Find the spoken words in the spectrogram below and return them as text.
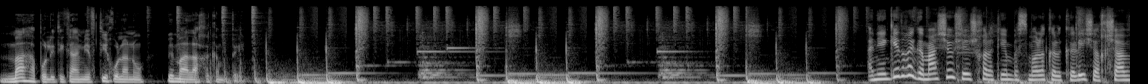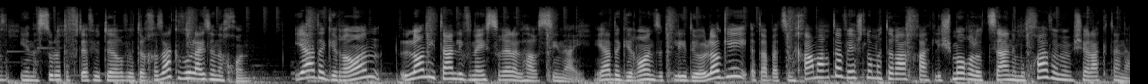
מה הפוליטיקאים יבטיחו לנו במהלך הקמפיין. אני אגיד רגע משהו שיש חלקים בשמאל הכלכלי שעכשיו ינסו לטפטף יותר ויותר חזק, ואולי זה נכון. יעד הגירעון לא ניתן לבני ישראל על הר סיני. יעד הגירעון זה כלי אידיאולוגי, אתה בעצמך אמרת, ויש לו מטרה אחת, לשמור על הוצאה נמוכה וממשלה קטנה.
